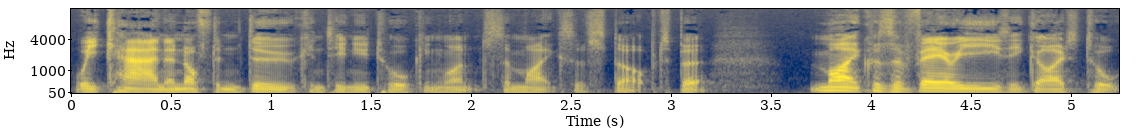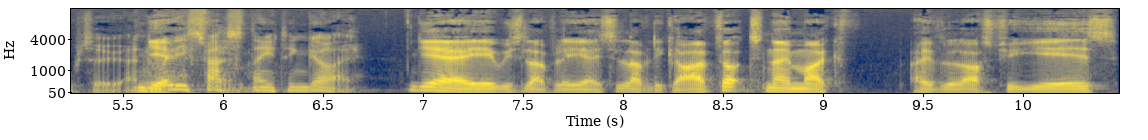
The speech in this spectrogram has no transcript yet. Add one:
we can and often do continue talking once the mics have stopped. But Mike was a very easy guy to talk to, and a Yeah, really fascinating guy. Yeah, he was lovely. Yeah, he's a lovely guy. I've got to know Mike over the last few years.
